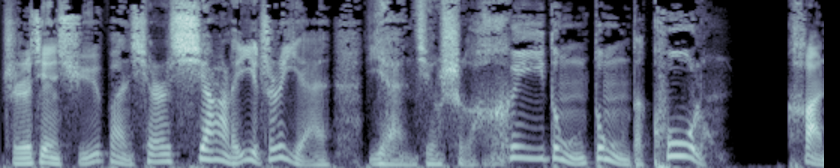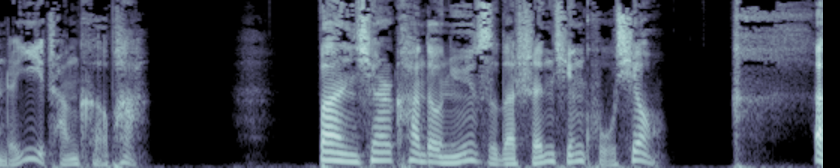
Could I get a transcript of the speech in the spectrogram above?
只见徐半仙瞎了一只眼，眼睛是个黑洞洞的窟窿。看着异常可怕，半仙儿看到女子的神情苦笑，哈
